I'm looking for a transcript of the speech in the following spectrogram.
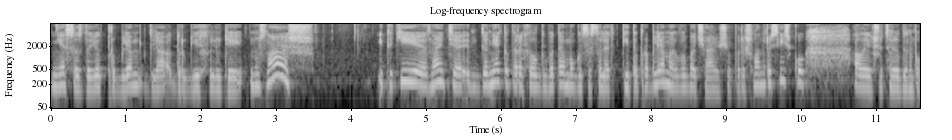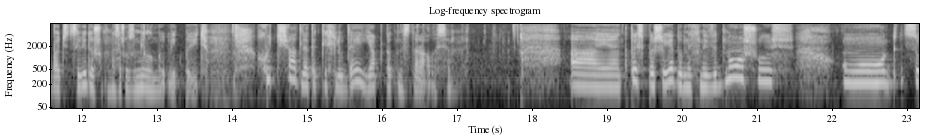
не создает проблем для других людей. Ну, знаешь, и такие, знаете, для некоторых ЛГБТ можуть составлять какие-то проблеми. Вибачаю, що перейшла на російську, але якщо ця людина побачить це відео, щоб вона зрозуміла мою відповідь. Хоча для таких людей я б так не старалася. А, е, хтось пише, я до них не відношусь. О, це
